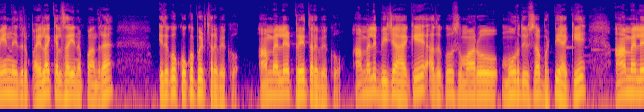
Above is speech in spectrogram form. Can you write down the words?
ಮೇನ್ ಇದ್ರ ಪೈಲ ಕೆಲಸ ಏನಪ್ಪ ಅಂದ್ರೆ ಇದಕ್ಕೂ ಕೋಕೋಪೀಟ್ ತರಬೇಕು, ಆಮೇಲೆ ಟ್ರೇ ತರಬೇಕು, ಆಮೇಲೆ ಬೀಜ ಹಾಕಿ ಅದಕ್ಕೂ ಸುಮಾರು ಮೂರು ದಿವಸ ಬಟ್ಟಿ ಹಾಕಿ, ಆಮೇಲೆ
